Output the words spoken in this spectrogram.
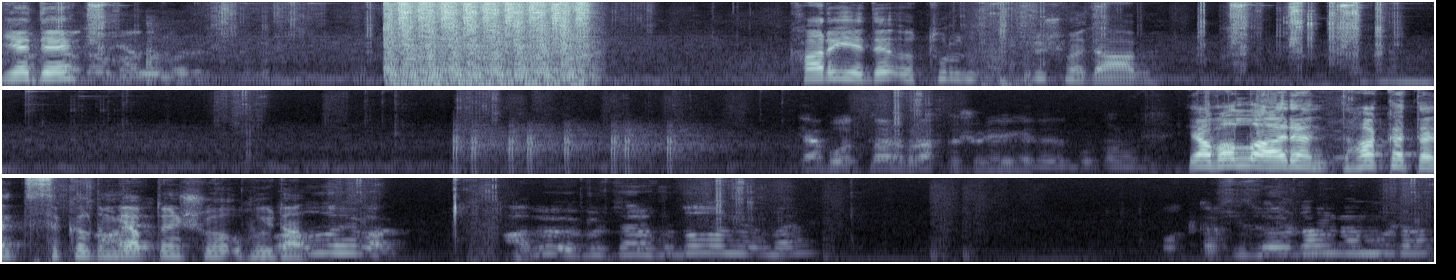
7. Adam var. Karı 7. Otur düşmedi abi. Ya botları bırak da şuraya gelelim buradan. Ya vallahi Eren hakikaten sıkıldım Abi, yaptığın şu huydan. Vallahi bak. Abi öbür tarafı dolanıyorum ben. Botlar Siz oradan ben buradan.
